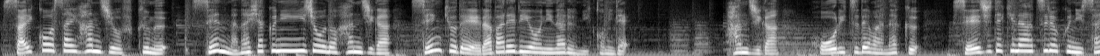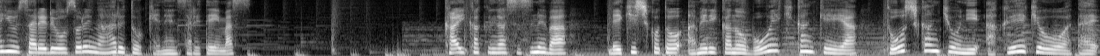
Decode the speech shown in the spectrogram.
最高裁判事を含む1700人以上の判事が選挙で選ばれるようになる見込みで判事が法律ではなく政治的な圧力に左右される恐れがあると懸念されています。改革が進めばメキシコとアメリカの貿易関係や投資環境に悪影響を与え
